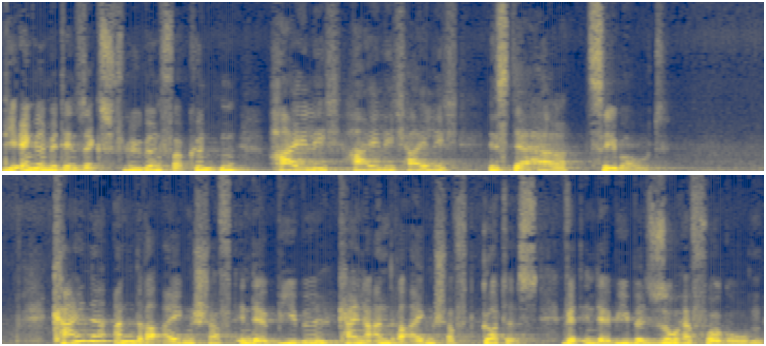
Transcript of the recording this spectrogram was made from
Die Engel mit den sechs Flügeln verkünden, heilig, heilig, heilig ist der Herr Zebaoth. Keine andere Eigenschaft in der Bibel, keine andere Eigenschaft Gottes wird in der Bibel so hervorgehoben.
